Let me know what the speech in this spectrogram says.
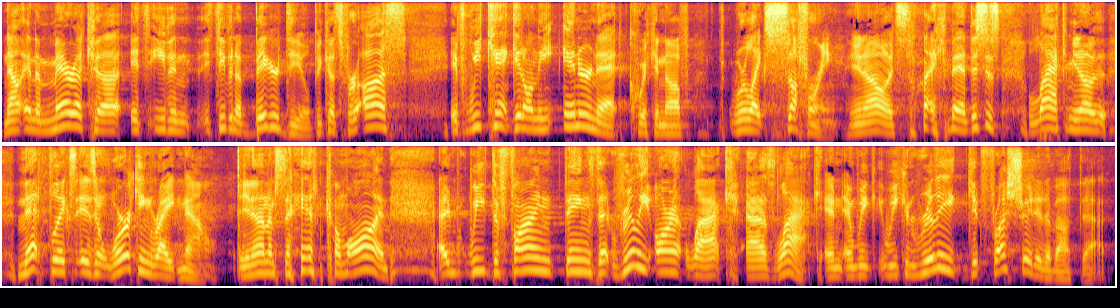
Now in America, it's even it's even a bigger deal because for us, if we can't get on the internet quick enough, we're like suffering. You know, it's like, man, this is lack. You know, Netflix isn't working right now. You know what I'm saying? Come on. And we define things that really aren't lack as lack. And, and we, we can really get frustrated about that.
